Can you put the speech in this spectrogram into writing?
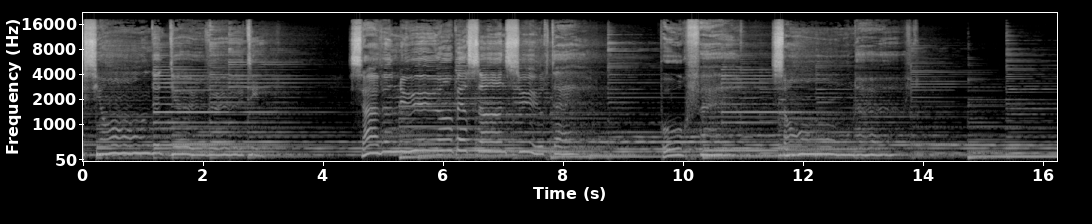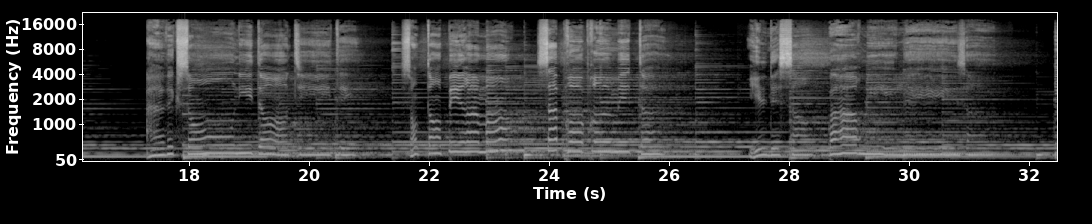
de Dieu veut dire sa venue en personne sur terre pour faire son œuvre avec son identité, son tempérament, sa propre méthode. Il descend parmi les hommes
